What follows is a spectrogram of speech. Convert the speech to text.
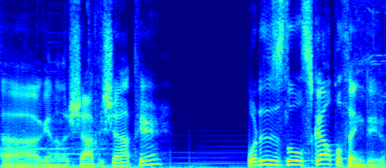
Uh, got another shoppy shop here. What does this little scalpel thing do?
